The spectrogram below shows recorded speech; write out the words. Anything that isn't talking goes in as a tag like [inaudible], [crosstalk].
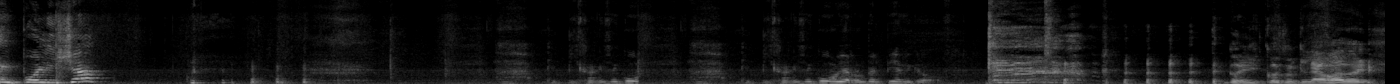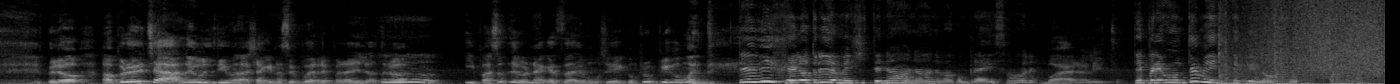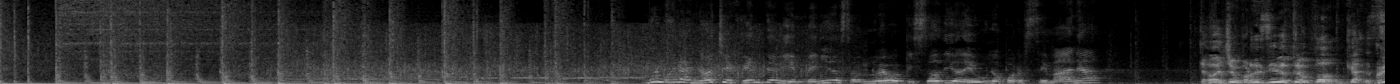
¡Ey, Poli, ya! Ah, ¡Qué pija que soy! ¡Qué pija que soy! ¿Cómo voy a romper el pie del micrófono? Está con el coso clavado ahí. Pero aprovecha de última, ya que no se puede reparar el otro, y pasaste por una casa de música y compré un pie como este. Te dije el otro día, me dijiste, no, no, no va a comprar eso ahora. Bueno, listo. Te pregunté, me dijiste que no. Noches, gente. Bienvenidos a un nuevo episodio de Uno por Semana. Estaba yo por decir otro podcast. [laughs]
